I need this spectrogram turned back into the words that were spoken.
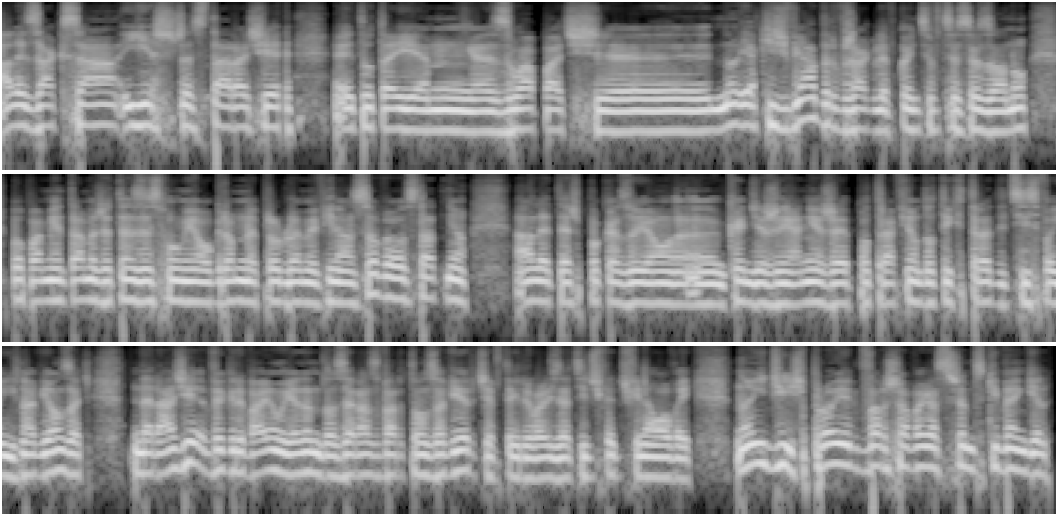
ale Zaksa jeszcze stara się tutaj złapać no, jakiś wiatr w żagle w końcówce sezonu, bo pamiętamy, że ten zespół miał ogromne problemy finansowe ostatnio, ale też pokazują kędzierzynianie, że potrafią do tych tradycji swoich nawiązać. Na razie wygrywają 1 do 0 z Wartą Zawiercie w tej rywalizacji ćwierćfinałowej. No i dziś projekt Warszawa Jastrzębski Węgiel.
